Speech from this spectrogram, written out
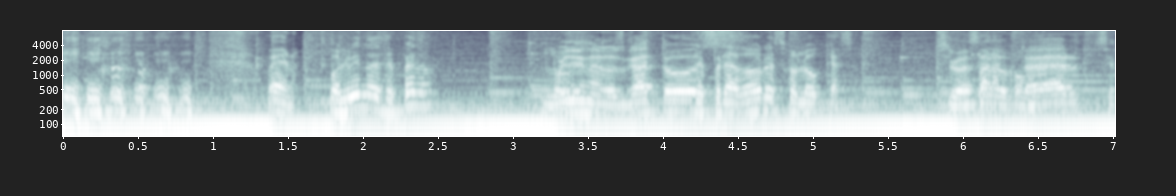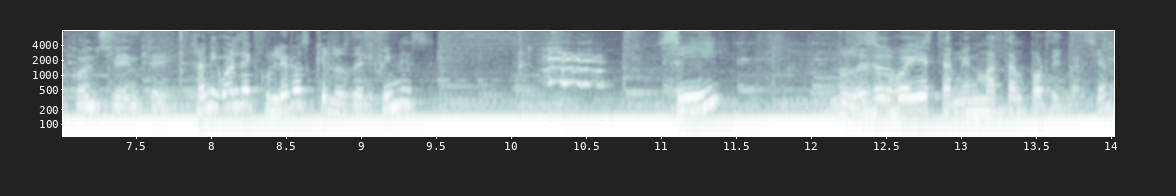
bueno, volviendo a ese pedo. Los Cuiden a los gatos. depredadores solo cazan. Si vas a adoptar, sé consciente. Son igual de culeros que los delfines. Sí. Pues esos güeyes también matan por diversión.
